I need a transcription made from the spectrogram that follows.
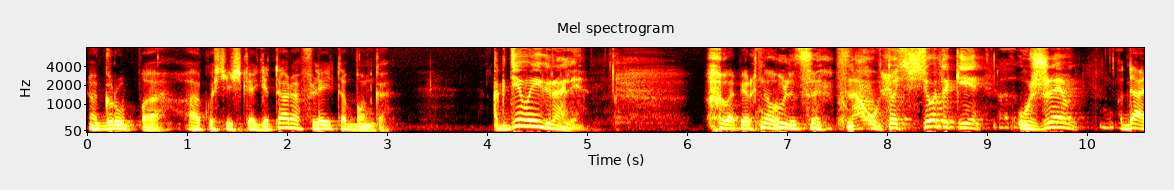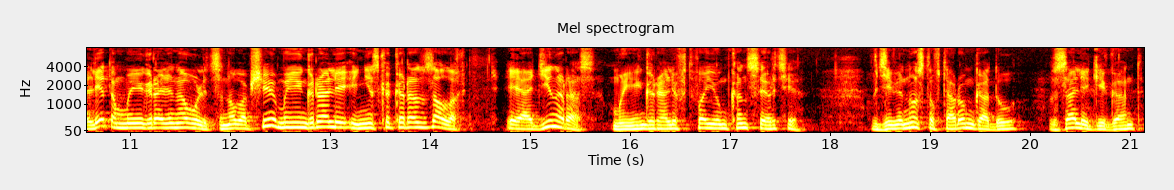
группа. Акустическая гитара, флейта, бонго. А где вы играли? Во-первых, на улице. На, то есть все-таки уже Да, летом мы играли на улице, но вообще мы играли и несколько раз в залах. И один раз мы играли в твоем концерте. В 92 году в зале «Гигант»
